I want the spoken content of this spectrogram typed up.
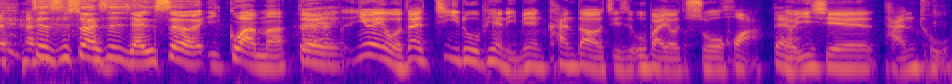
这是算是人设一贯吗？对，因为我在纪录片里面看到，其实五百有说话，有一些谈吐，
